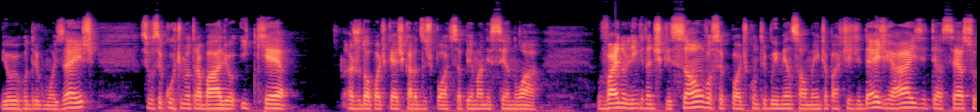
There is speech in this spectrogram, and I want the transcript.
Eu e o Rodrigo Moisés. Se você curte o meu trabalho e quer ajudar o podcast Cara dos Esportes a permanecer no ar, vai no link na descrição. Você pode contribuir mensalmente a partir de 10 reais e ter acesso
